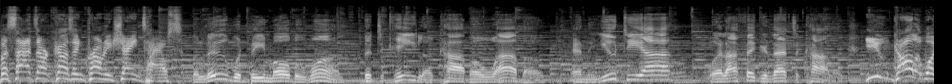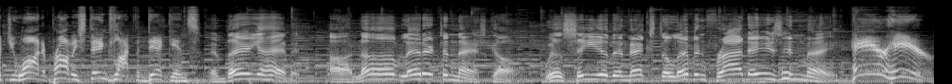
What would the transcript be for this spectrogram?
besides our cousin crony Shane's house? The lube would be Mobil One, the tequila Cabo Wabo, and the UTI, well, I figure that's a college. You can call it what you want, it probably stings like the Dickens. And there you have it, our love letter to NASCAR. We'll see you the next 11 Fridays in May. Hear, hear!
